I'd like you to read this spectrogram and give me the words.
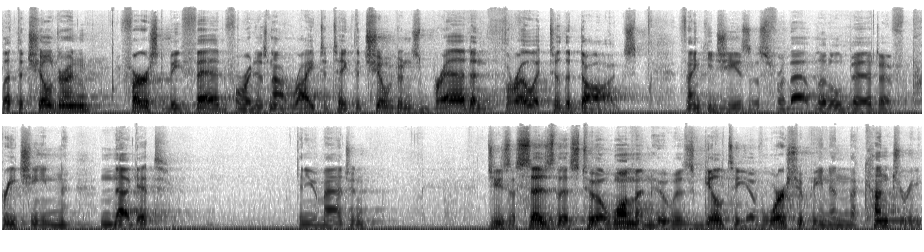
Let the children first be fed, for it is not right to take the children's bread and throw it to the dogs. Thank you, Jesus, for that little bit of preaching nugget. Can you imagine? Jesus says this to a woman who was guilty of worshiping in the country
